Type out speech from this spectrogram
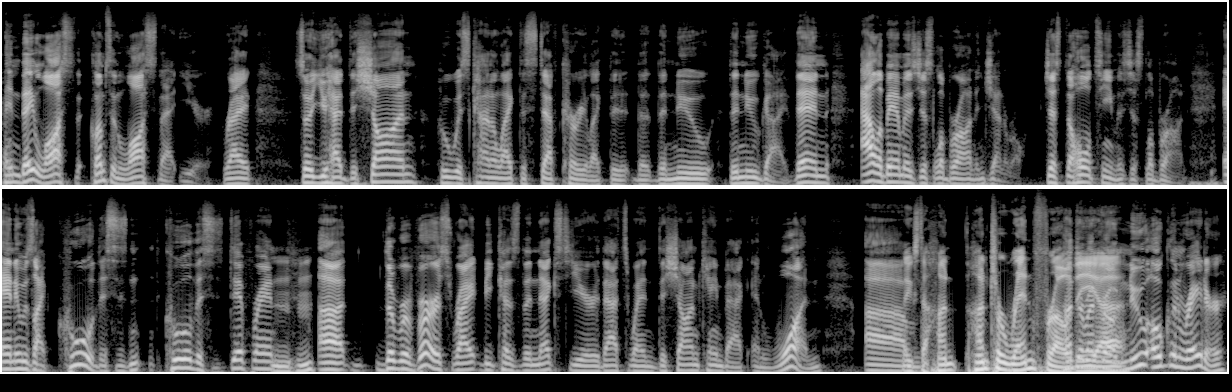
and they lost. Clemson lost that year, right? So you had Deshaun, who was kind of like the Steph Curry, like the the the new the new guy. Then Alabama is just LeBron in general. Just the whole team is just LeBron, and it was like cool. This is cool. This is different. Uh, the reverse, right? Because the next year, that's when Deshaun came back and won. Um, Thanks to Hun- Hunter Renfrow. Hunter the, Renfrow, uh, new Oakland Raider.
